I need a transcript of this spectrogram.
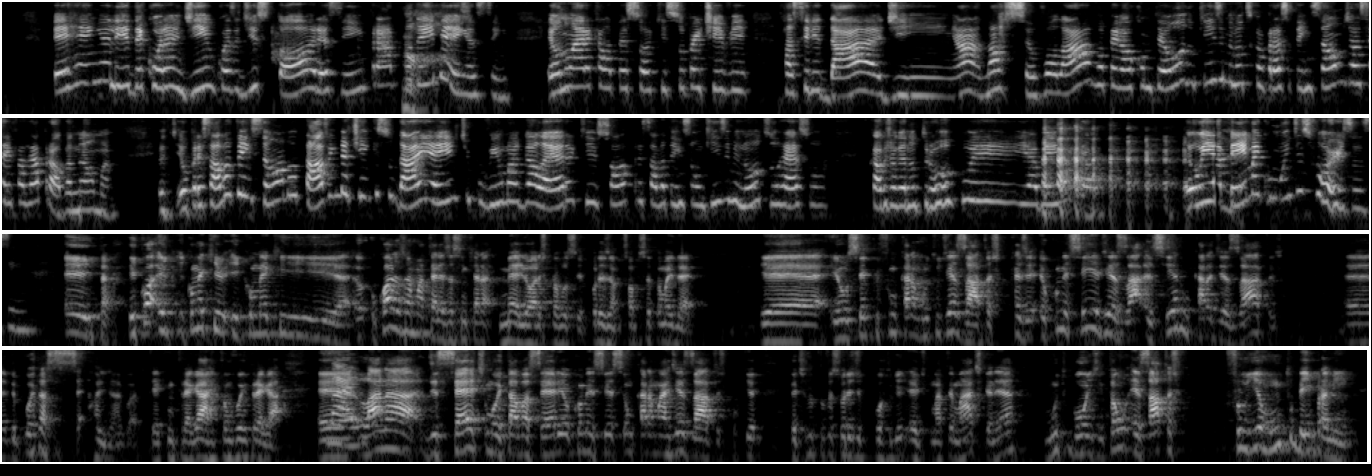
perrengue ali, decorandinho, coisa de história, assim, para poder Nossa. ir bem, assim. Eu não era aquela pessoa que super tive facilidade em, ah, nossa, eu vou lá, vou pegar o conteúdo, 15 minutos que eu presto atenção, já sei fazer a prova. Não, mano. Eu, eu prestava atenção, anotava, ainda tinha que estudar, e aí, tipo, vinha uma galera que só prestava atenção 15 minutos, o resto ficava jogando truco e ia bem na prova. eu ia bem, mas com muito esforço, assim. Eita, e, qual, e, e, como é que e como é que quais as matérias assim que eram melhores para você? Por exemplo, só para você ter uma ideia. É, eu sempre fui um cara muito de exatas. Quer dizer, eu comecei a de exatas, ser um cara de exatas é, depois da olha agora tem que entregar, então vou entregar. É, lá na de sétima, oitava série eu comecei a ser um cara mais de exatas, porque eu tive professores de português, de matemática, né? Muito bons. Então exatas fluía muito bem para mim.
